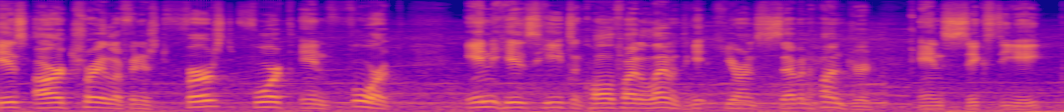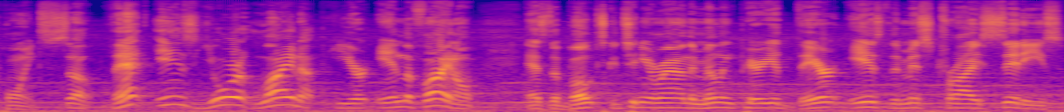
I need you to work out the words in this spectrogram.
is our trailer, finished first, fourth, and fourth in his heats and qualified 11th to get here on 768 points. So that is your lineup here in the final. As the boats continue around in the milling period, there is the Miss Tri Cities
